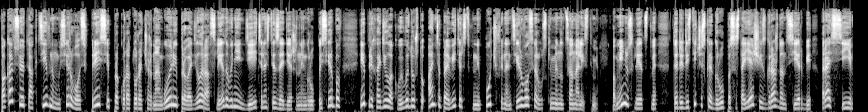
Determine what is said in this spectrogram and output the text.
Пока все это активно муссировалось в прессе, прокуратура Черногории проводила расследование деятельности задержанной группы сербов и приходила приходила к выводу, что антиправительственный путч финансировался русскими националистами. По мнению следствия, террористическая группа, состоящая из граждан Сербии, России,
